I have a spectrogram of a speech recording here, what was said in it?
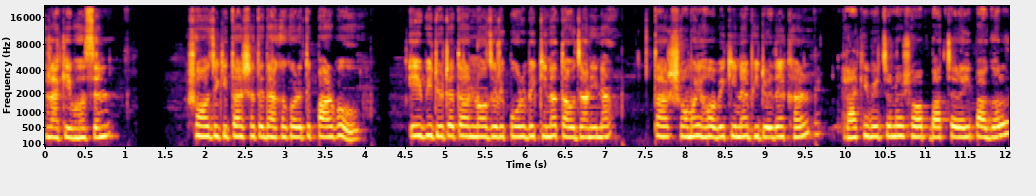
রাকিব হোসেন। সহজে কি তার সাথে দেখা করাতে পারব? এই ভিডিওটা তার নজরে পড়বে কিনা তাও জানি না। তার সময় হবে কিনা ভিডিও দেখার। রাকিবের জন্য সব বাচ্চারাই পাগল।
